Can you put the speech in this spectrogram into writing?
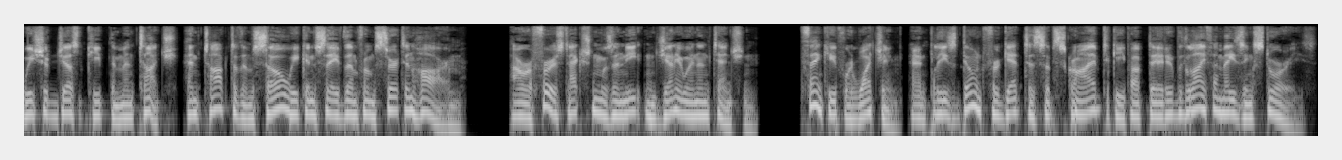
we should just keep them in touch and talk to them so we can save them from certain harm. Our first action was a neat and genuine intention. Thank you for watching and please don't forget to subscribe to keep updated with life amazing stories.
